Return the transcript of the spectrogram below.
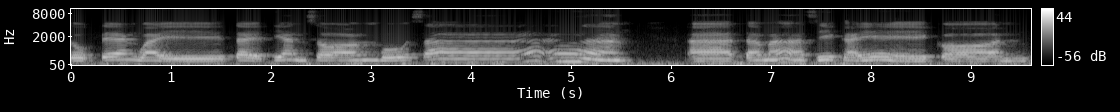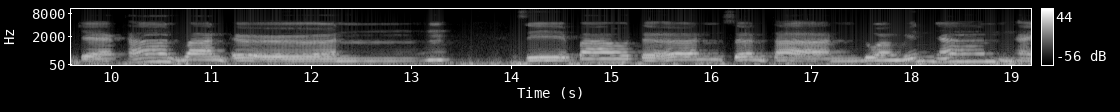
ตกแต่งไว้ใต้เทียนซองบูชาอาตมาสิไขก่อนแจกทานวานเอินสิเป้าเตือนเส้นทานดวงวิญญาณให้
